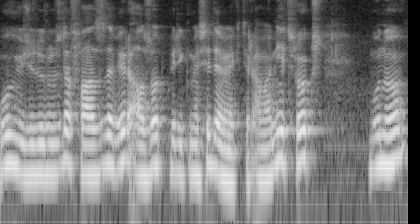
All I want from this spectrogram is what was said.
bu vücudunuzda fazla bir azot birikmesi demektir. Ama nitrox bunu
